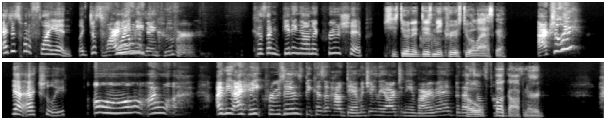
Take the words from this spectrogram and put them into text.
I just want to fly in, like just Why are you going me to Vancouver? because I'm getting on a cruise ship. She's doing a Disney cruise to Alaska. Actually? Yeah, actually. Oh, I wa- I mean, I hate cruises because of how damaging they are to the environment, but that oh, fuck off, nerd.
